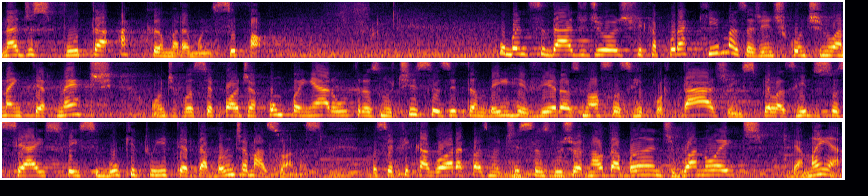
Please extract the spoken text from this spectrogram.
na disputa à Câmara Municipal. O Band Cidade de hoje fica por aqui, mas a gente continua na internet, onde você pode acompanhar outras notícias e também rever as nossas reportagens pelas redes sociais, Facebook e Twitter da Band Amazonas. Você fica agora com as notícias do Jornal da Band. Boa noite, até amanhã.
